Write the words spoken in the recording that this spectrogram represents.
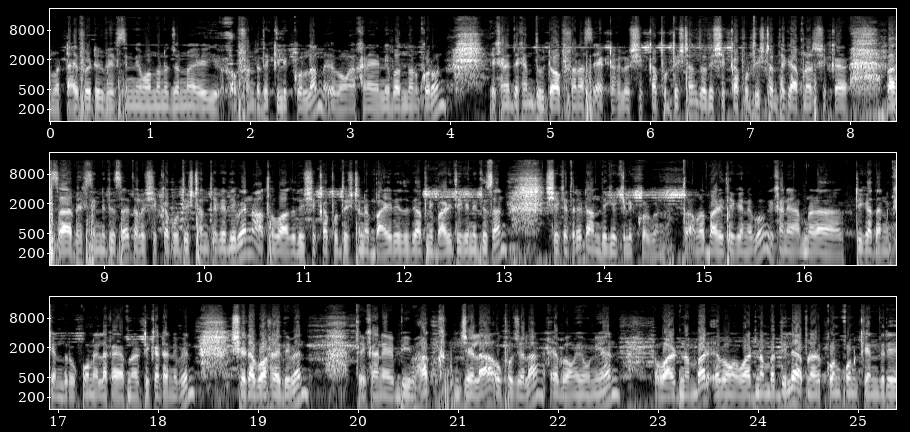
আমরা টাইফয়েডের ভ্যাকসিন নিবন্ধনের জন্য এই অপশনটাতে ক্লিক করলাম এবং এখানে নিবন্ধন করুন। এখানে দেখেন দুইটা অপশন আছে, একটা হলো শিক্ষা প্রতিষ্ঠান। যদি শিক্ষা প্রতিষ্ঠান থেকে আপনার শিক্ষা বাচ্চা ভ্যাকসিন নিতে চায়, তাহলে শিক্ষা প্রতিষ্ঠান থেকে দিবেন, অথবা যদি শিক্ষা প্রতিষ্ঠানের বাইরে যদি আপনি বাড়ি থেকে নিতে চান, সেক্ষেত্রে ডান দিকে ক্লিক করবেন। তো আমরা বাড়ি থেকে নেব। এখানে আপনারা টিকাদান কেন্দ্র কোন এলাকায় আপনারা টিকাটা নেবেন, সেটা বসায় দেবেন। তো এখানে বিভাগ, জেলা, উপজেলা এবং ইউনিয়ন, ওয়ার্ড নাম্বার এবং ওয়ার্ড নাম্বার দিলে আপনার কোন কোন কেন্দ্রে,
